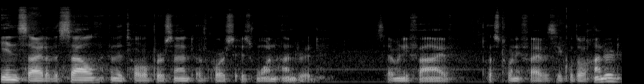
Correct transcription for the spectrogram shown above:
inside of the cell? And the total percent, of course, is 100. 75 plus 25 is equal to 100.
